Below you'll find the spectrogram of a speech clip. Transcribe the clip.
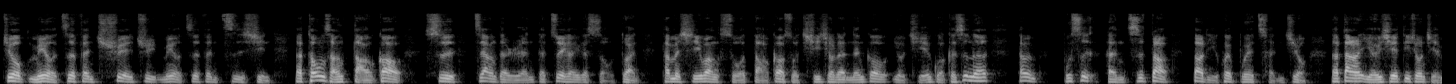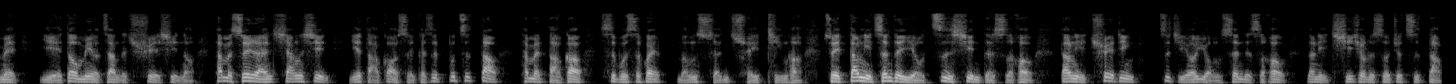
就没有这份确据，没有这份自信。那通常祷告是这样的人的最后一个手段，他们希望所祷告、所祈求的能够有结果。可是呢，他们。不是很知道到底会不会成就，那当然有一些弟兄姐妹也都没有这样的确信哦。他们虽然相信，也祷告神，可是不知道他们祷告是不是会蒙神垂听哈。所以，当你真的有自信的时候，当你确定。自己有永生的时候，那你祈求的时候就知道，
